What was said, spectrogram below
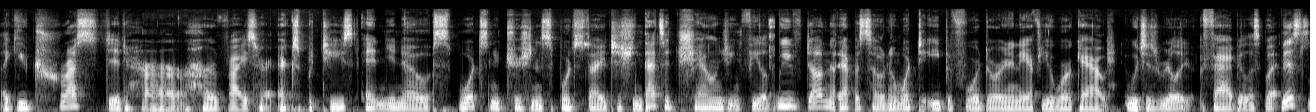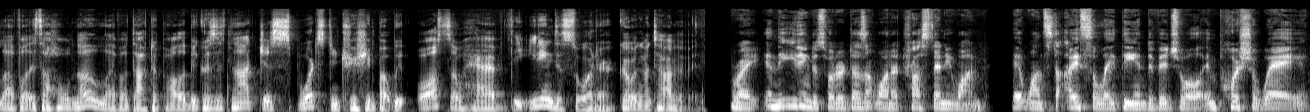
Like you trusted her, her advice, her expertise. And you know, sports nutrition, sports dietitian, that's a challenging field. We've done an episode on what to eat before, during, and after you work out, which is really fabulous. But this level is a whole nother level, Dr. Paula, because it's not just sports nutrition, but we also have the eating disorder going on top of it. Right. And the eating disorder doesn't want to trust anyone. It wants to isolate the individual and push away.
